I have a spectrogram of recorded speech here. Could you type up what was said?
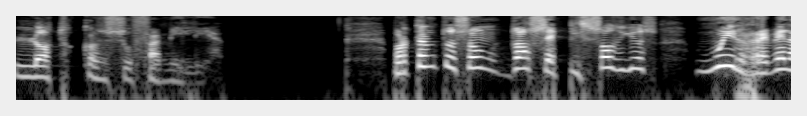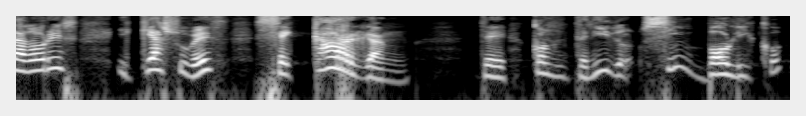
Lot con su familia. Por tanto, son dos episodios muy reveladores y que a su vez se cargan de contenido simbólico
